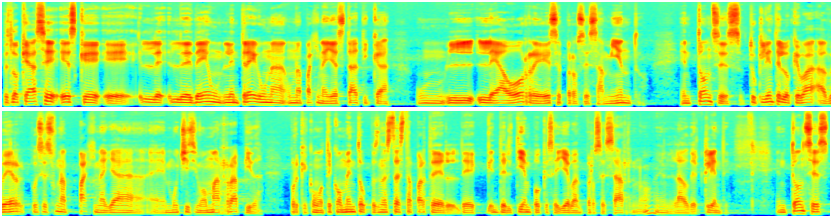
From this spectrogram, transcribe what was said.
pues lo que hace es que eh, le, dé un, le entregue una, una, página ya estática, le ahorre ese procesamiento. Entonces, tu cliente lo que va a ver pues es una página ya eh, muchísimo más rápida, porque como te comento, pues no está esta parte del, del tiempo que se lleva en procesar, ¿no? En el lado del cliente. Entonces,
